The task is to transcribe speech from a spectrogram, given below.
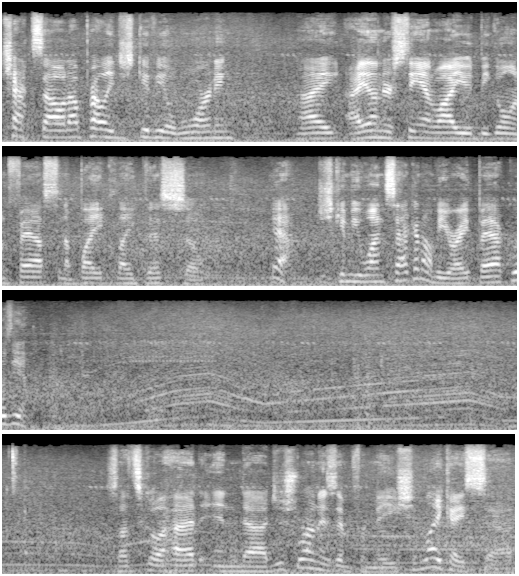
checks out, I'll probably just give you a warning. I, I understand why you'd be going fast on a bike like this, so yeah, just give me one second. I'll be right back with you. So let's go ahead and uh, just run his information. Like I said,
